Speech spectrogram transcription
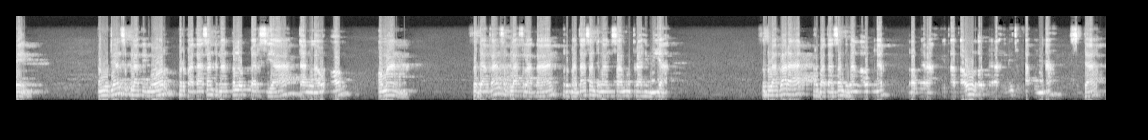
Nih. Kemudian sebelah timur berbatasan dengan Teluk Persia dan Laut Om, Oman. Sedangkan sebelah selatan berbatasan dengan Samudra Hindia. Sebelah barat berbatasan dengan Laut Merah. Laut Merah. Kita tahu Laut Merah ini juga punya sejarah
